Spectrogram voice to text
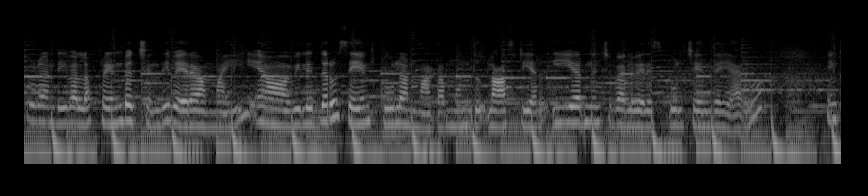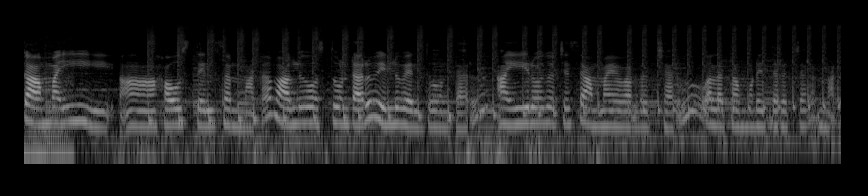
చూడండి వాళ్ళ ఫ్రెండ్ వచ్చింది వేరే అమ్మాయి. వీళ్ళిద్దరూ సేమ్ స్కూల్ అనమాట ముందు లాస్ట్ ఇయర్ ఈ ఇయర్ నుంచి వాళ్ళు వేరే స్కూల్ చేంజ్ అయ్యారు. ఇంకా అమ్మాయి హౌస్ తెలుసు అనమాట వాళ్ళు వస్తూ ఉంటారు వీళ్ళు వెళ్తూ ఉంటారు. ఆ ఈ రోజు వచ్చేసి అమ్మాయి వాళ్ళు వచ్చారు వాళ్ళ తమ్ముడు ఇద్దరు వచ్చారనమాట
